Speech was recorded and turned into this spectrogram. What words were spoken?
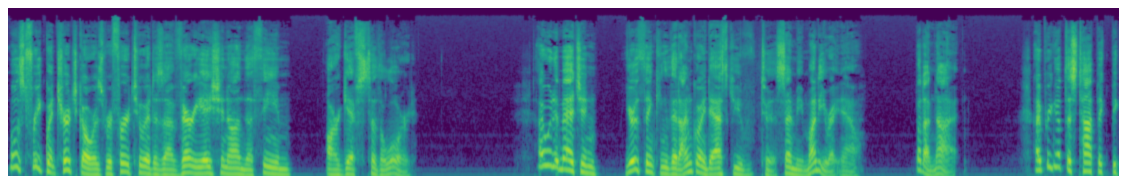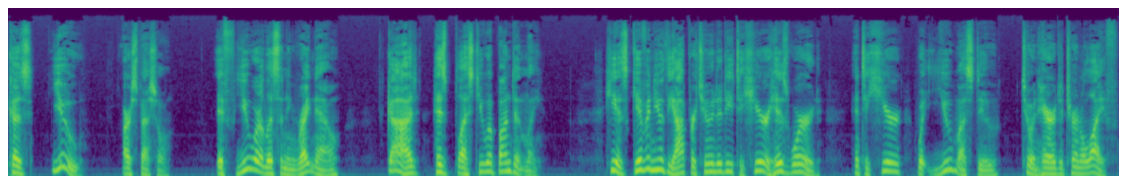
Most frequent churchgoers refer to it as a variation on the theme, Our Gifts to the Lord. I would imagine you're thinking that I'm going to ask you to send me money right now, but I'm not. I bring up this topic because you are special. If you are listening right now, God has blessed you abundantly. He has given you the opportunity to hear His word and to hear what you must do to inherit eternal life.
